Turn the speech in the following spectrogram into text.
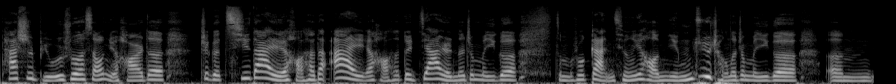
它是比如说小女孩的这个期待也好，她的爱也好，她对家人的这么一个怎么说感情也好，凝聚成的这么一个嗯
